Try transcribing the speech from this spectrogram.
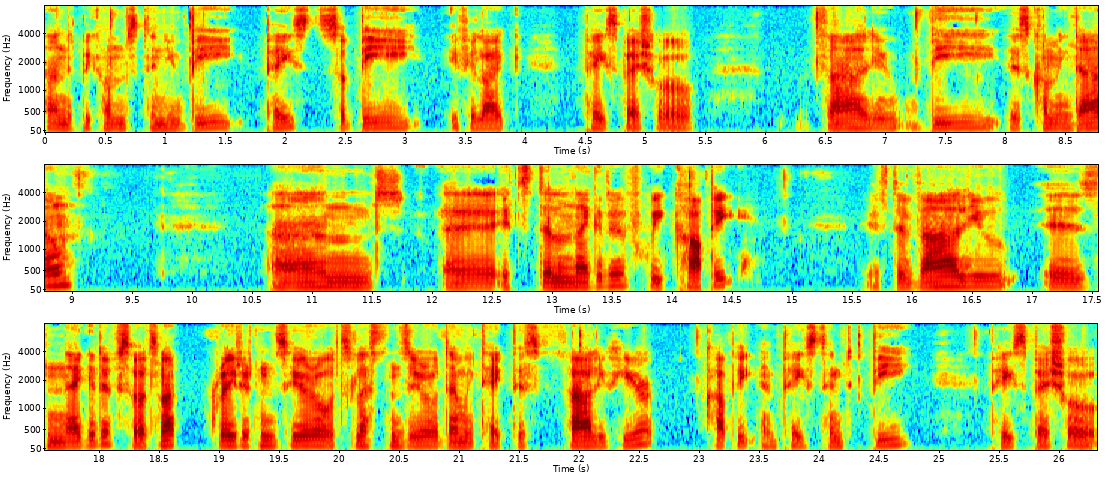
and it becomes the new B paste. So B if you like paste special value b is coming down. And uh, it's still negative. We copy. If the value is negative so it's not greater than zero it's less than zero then we take this value here copy and paste into b paste special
